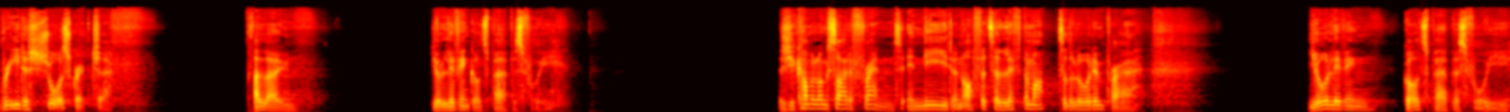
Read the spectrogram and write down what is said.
read a short scripture alone, you're living God's purpose for you. As you come alongside a friend in need and offer to lift them up to the Lord in prayer, you're living God's purpose for you.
